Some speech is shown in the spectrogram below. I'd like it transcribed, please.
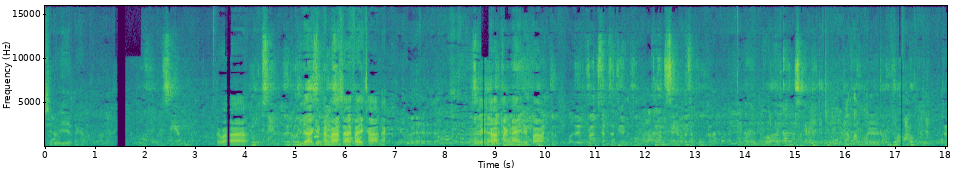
ซิลูเอตนะครับ แต่ว่าที่แรกเห็นเพันวาสายไฟขาดนะอาจจะขาดทั้งในหรือเปล่า ความสั่นสะเทือนของคลื่นเสียงเมื่อสักครู่ครับไม่บอกเป็นเออครั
